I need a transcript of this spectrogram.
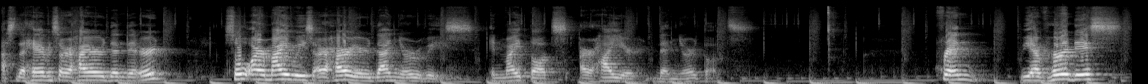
As the heavens are higher than the earth, So are my ways are higher than your ways, and my thoughts are higher than your thoughts. Friend, we have heard this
